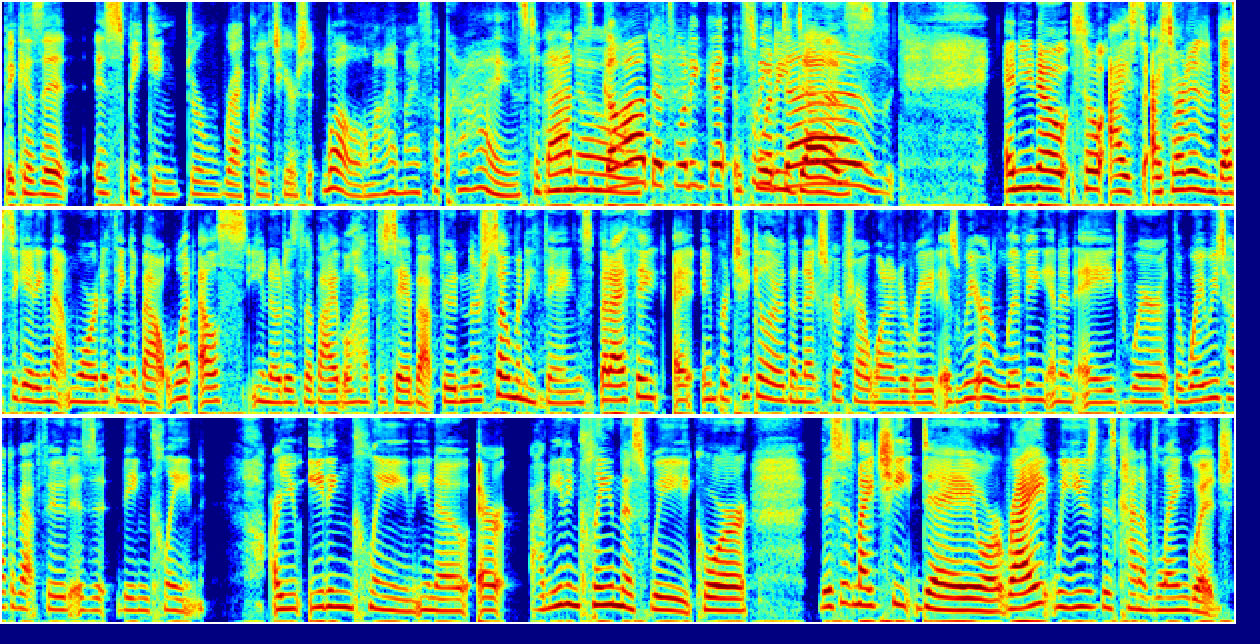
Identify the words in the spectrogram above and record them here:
because it is speaking directly to your. Well, am I, am I surprised? That's God. That's what he gets. That's, that's, what, what he does. does. And you know, so I, I started investigating that more to think about what else, you know, does the Bible have to say about food? And there's so many things, but I think uh, in particular, the next scripture I wanted to read is we are living in an age where the way we talk about food is it being clean. Are you eating clean? You know, or I'm eating clean this week, or this is my cheat day, or right? We use this kind of language.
